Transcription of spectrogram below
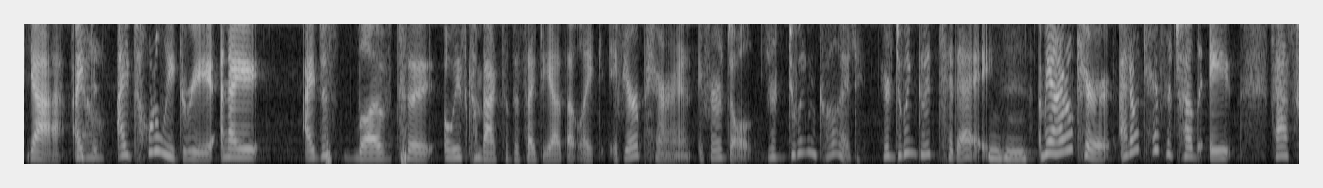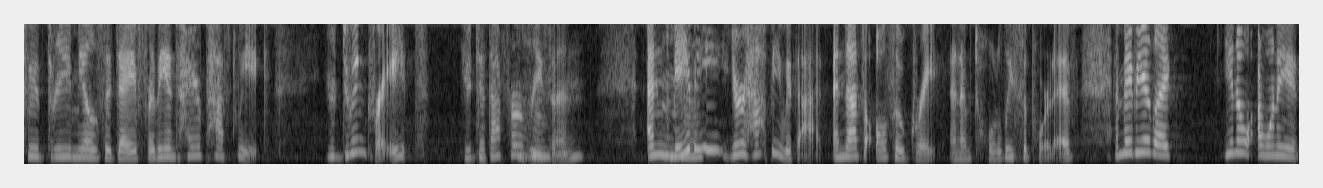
yeah, yeah. I, d- I totally agree and i i just love to always come back to this idea that like if you're a parent if you're an adult you're doing good you're doing good today mm-hmm. i mean i don't care i don't care if your child ate fast food three meals a day for the entire past week you're doing great you did that for mm-hmm. a reason and mm-hmm. maybe mm-hmm. you're happy with that. And that's also great. And I'm totally supportive. And maybe you're like, you know, I want to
